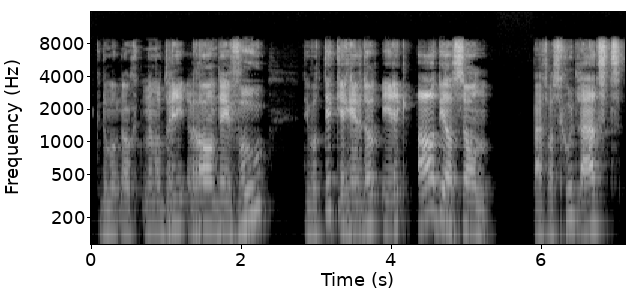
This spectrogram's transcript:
Ik noem ook nog nummer 3 Rendezvous. Die wordt dit keer gereden door Erik Audielson. Paard was goed laatst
